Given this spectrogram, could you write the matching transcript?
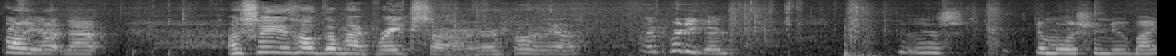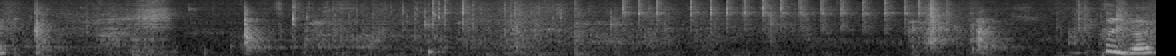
Probably not that. I'll show you how good my brakes are. Oh yeah, they're pretty good. There's demolition new bike. Pretty good.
